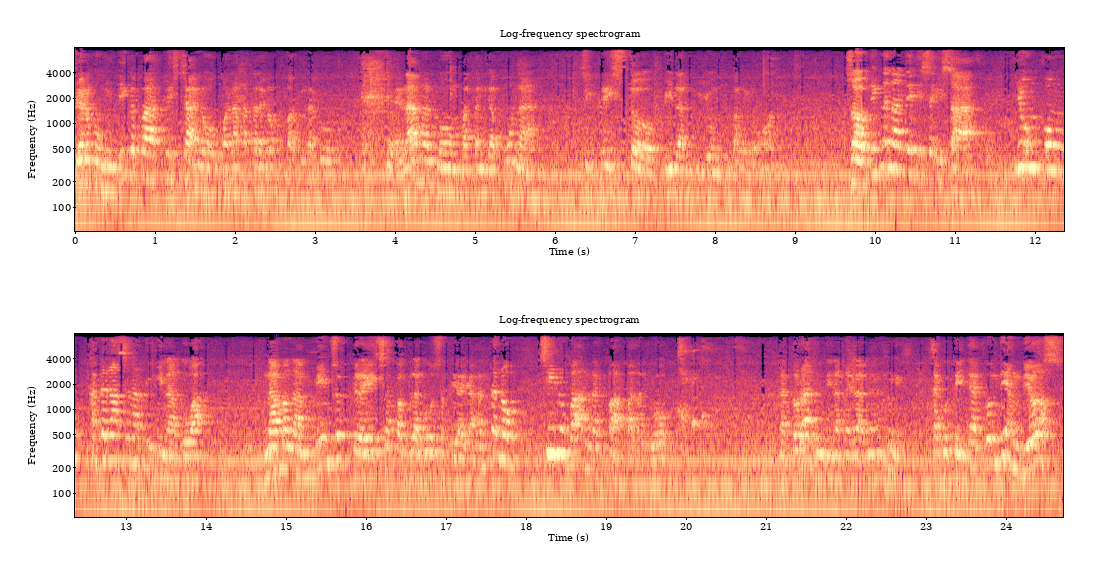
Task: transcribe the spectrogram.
Pero kung hindi ka pa Kristiyano, wala ka talagang paglago. Kailangan mong matanggap muna si Kristo bilang iyong Panginoon. So, tingnan natin isa-isa yung kung kadalasan natin ginagawa na mga means of grace sa paglago sa biyaya. Ang tanong, sino ba ang nagpapalago? Natural, hindi na kailangan sagutin yan, kundi ang Diyos.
